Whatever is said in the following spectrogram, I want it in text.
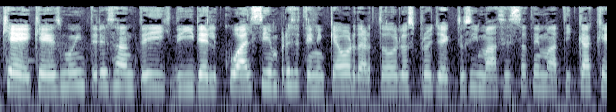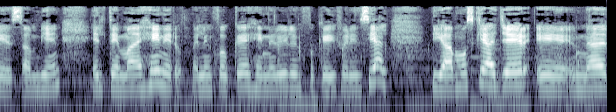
que, que es muy interesante y, del cual siempre se tienen que abordar todos los proyectos y más esta temática que es también el tema de género, el enfoque de género y el enfoque diferencial. Digamos que ayer eh, una,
